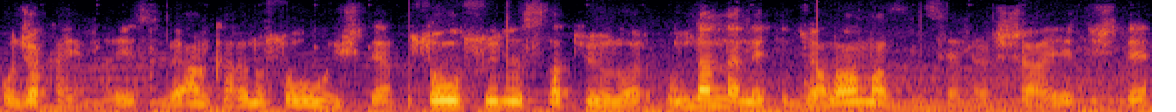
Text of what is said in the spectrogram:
Ocak ayındayız ve Ankara'nın soğuğu işte. Soğuk suyla ıslatıyorlar. Bundan da netice alamaz liseler şayet işte.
